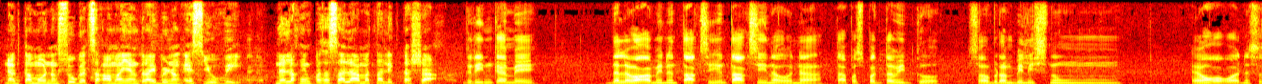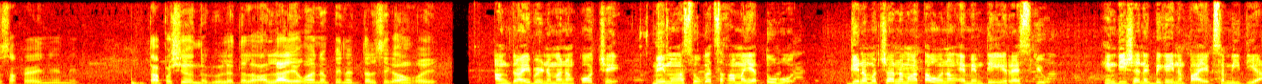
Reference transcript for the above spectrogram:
Nagtamo ng sugat sa kamay ang driver ng SUV na laking pasasalamat na ligtas siya. green kami. Dalawa kami ng taxi. Yung taxi na una. Tapos pagtawid ko, sobrang bilis nung... Ewan ko kung ano sasakyan yun eh. Tapos yun, nagulat na lang. Ang layo nga ng pinagtalsikan ko eh. Ang driver naman ng kotse, may mga sugat sa kamay at tuhod. Ginamot siya ng mga tao ng MMDA Rescue. Hindi siya nagbigay ng payag sa media.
